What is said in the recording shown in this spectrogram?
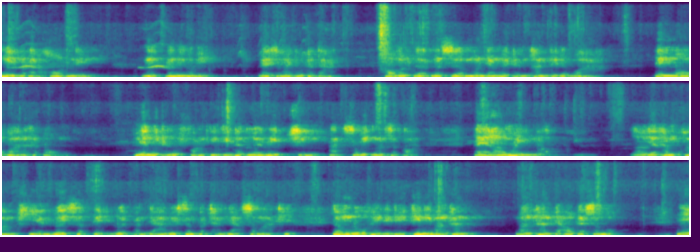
มีดมาตัดคอตนเองนี่อย่างนี้ก็มีในสมัยพุทธกาลเพราะมันเกิดมันเสื่อมมันยังไม่ถึงขั้นที่จะว่า ตินโนปาระคโตยังไม่ถึงฝั่งจริงๆท่านก็เลยรีบชิงตัดสวิตมันซะก่อน แต่เราไม่ไม่เราจะทำความเพียรด้วยสติด้วยปัญญาด้วยสัมปชัญญะสมาธิจงดูให้ดีๆ ที่นี่บางท่าน บางท่านจะเอาแต่สงบมี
